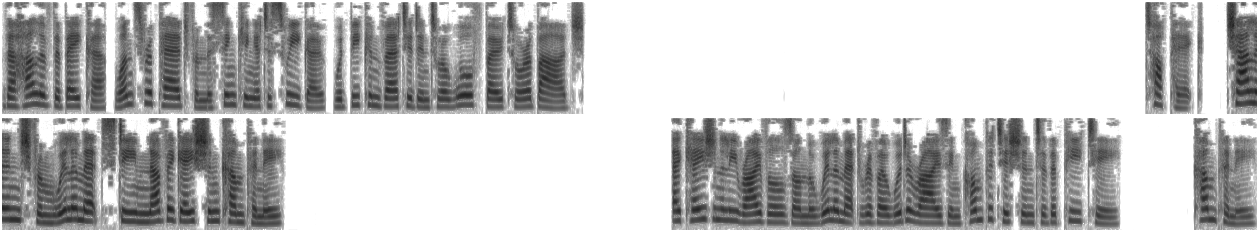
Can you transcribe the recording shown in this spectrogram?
The hull of the Baker, once repaired from the sinking at Oswego, would be converted into a wharf boat or a barge. Topic: Challenge from Willamette Steam Navigation Company. Occasionally rivals on the Willamette River would arise in competition to the P.T. Company.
